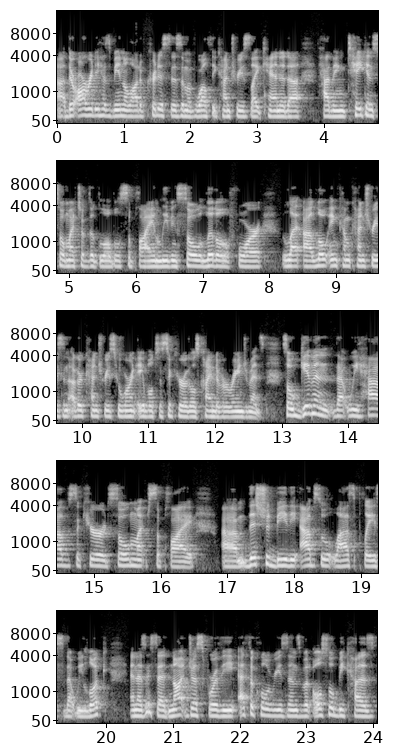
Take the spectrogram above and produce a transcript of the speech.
Uh, there already has been a lot of criticism of wealthy countries like Canada having taken so much of the global supply and leaving so little for uh, low income countries and other countries who weren't able to secure those kind of arrangements. So, given that we have secured so much supply, um, this should be the absolute last place that we look. And as I said, not just for the ethical reasons, but also because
